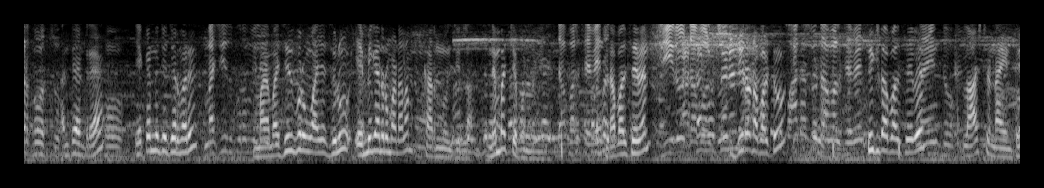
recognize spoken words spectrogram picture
వేసుకోవచ్చు అంతే అంటారా? ఎక్కడ- అంటే ఎక్కడి నుంచి వచ్చారు మరి? మసీదుపురం వాసస్సులు ఎమ్మిగనూరు మండలం కర్నూలు జిల్లా. నెంబర్ చెప్పండి. Double seven zero double two zero double two six double seven last nine two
